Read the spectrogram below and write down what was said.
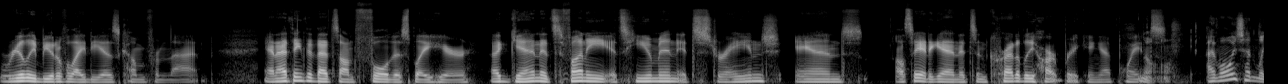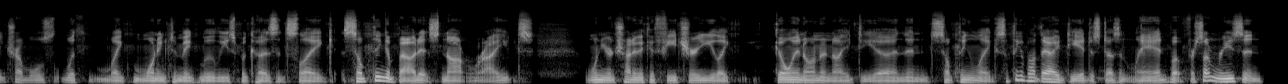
really beautiful ideas come from that. And I think that that's on full display here. Again, it's funny, it's human, it's strange, and I'll say it again, it's incredibly heartbreaking at points. No. I've always had like troubles with like wanting to make movies because it's like something about it's not right. When you're trying to make a feature, you like go in on an idea and then something like something about the idea just doesn't land. But for some reason,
